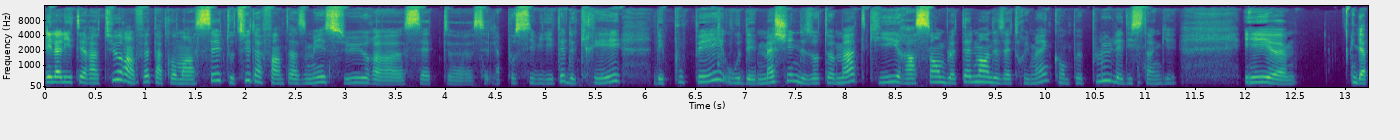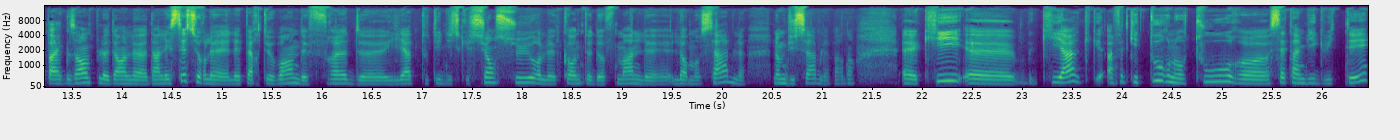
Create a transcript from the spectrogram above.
Et la littérature, en fait, a commencé tout de suite à fantasmer cette, la possibilité de créer des poupées ou des machines, des automates qui rassemblent tellement des êtres humains qu'on ne peut plus les distinguer. Et il y a par exemple dans, l'essai sur les, perturbants de Freud, euh, il y a toute une discussion sur le conte d'Hoffmann, l'homme au sable, l'homme du sable, pardon, euh, qui, euh, qui, a, en fait, qui tourne autour cette ambiguïté,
